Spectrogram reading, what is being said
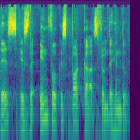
This is the In Focus podcast from The Hindu.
